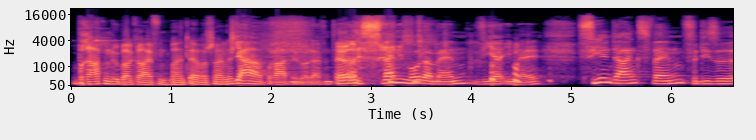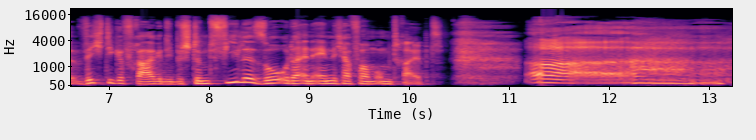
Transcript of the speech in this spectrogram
Bratenübergreifend meint er wahrscheinlich. Ja, bratenübergreifend. Ja. Äh, Sven Moderman via E-Mail. Vielen Dank, Sven, für diese wichtige Frage, die bestimmt viele so oder in ähnlicher Form umtreibt. Ah.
